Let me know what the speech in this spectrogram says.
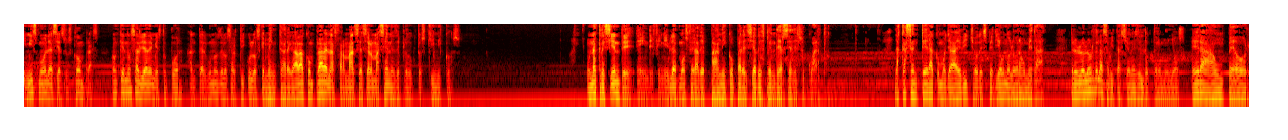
Asimismo le hacía sus compras, aunque no salía de mi estupor ante algunos de los artículos que me encargaba comprar en las farmacias y almacenes de productos químicos. Una creciente e indefinible atmósfera de pánico parecía desprenderse de su cuarto. La casa entera, como ya he dicho, despedía un olor a humedad, pero el olor de las habitaciones del doctor Muñoz era aún peor,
